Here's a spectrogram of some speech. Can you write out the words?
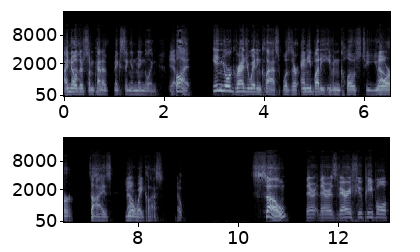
I know No. there's some kind of mixing and mingling. Yep. But in your graduating class, was there anybody even close to No. your size, your No. weight class? Nope. So, There there is very few people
